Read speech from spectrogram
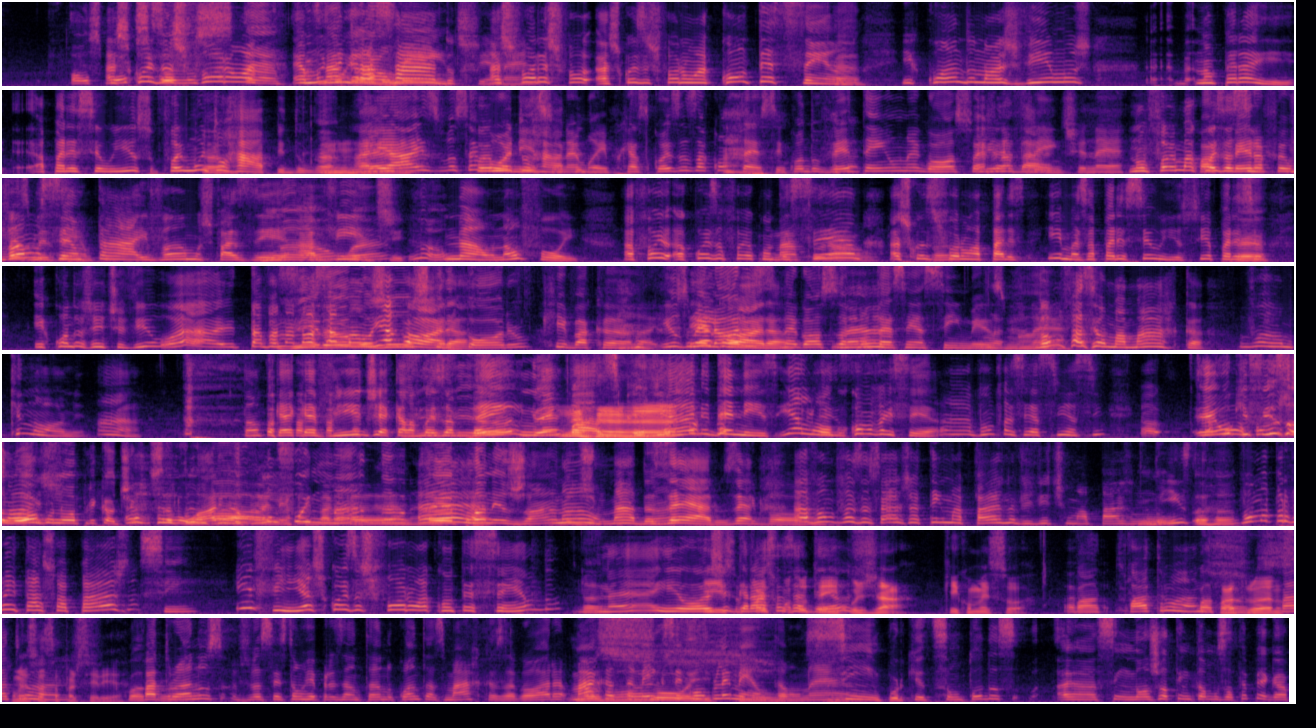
aos As coisas fomos- foram. a- é, É, muito engraçado. As, né? foras fo- as coisas foram acontecendo. É. E quando nós vimos. eh, Não, peraí. Apareceu isso. Foi muito É. rápido. É. né? Aliás, você é Foi boa muito nisso, né, rápido. mãe? Porque as coisas acontecem. Quando vê, tem um negócio É ali na frente, né? Não foi uma Com a coisa feira assim, foi vamos exemplo. sentar e vamos fazer a Não, vide. é, não. não, não foi. A, foi. a coisa foi acontecendo, Natural. as coisas foram aparecendo. Ih, mas apareceu isso, e apareceu. É. E quando a gente viu, ah, estava na nossa Viramos mão. E um agora? escritório. Que bacana. E os E melhores agora? negócios Né? acontecem assim mesmo, né? Vamos fazer uma marca? Vamos. Que nome? Ah, tanto quer, que é vide, aquela coisa Viviane, bem, bem né? básica. Viviane e Denise. E a logo, como vai ser? Ah, vamos fazer assim, assim. Eu Acabou, que fomos fiz a nós. logo no aplicativo do celular, então Olha, não foi que nada é, É. planejado. Não, de- nada, né? zero, zero. Que bom. Ah, vamos fazer assim. Ah, já tem uma página, Vivi tinha uma página no, No- Insta. aham. Vamos aproveitar a sua página. Sim. Enfim, as coisas foram acontecendo, É. né? E E hoje, isso graças faz a quanto Deus. tempo já que começou? Quatro. Quatro anos. Quatro Quatro anos que Quatro começou essa anos. parceria. Quatro anos, vocês estão representando quantas marcas agora? Marcas Nós também que se complementam, né? Sim, porque são todas. Assim, nós já tentamos até pegar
